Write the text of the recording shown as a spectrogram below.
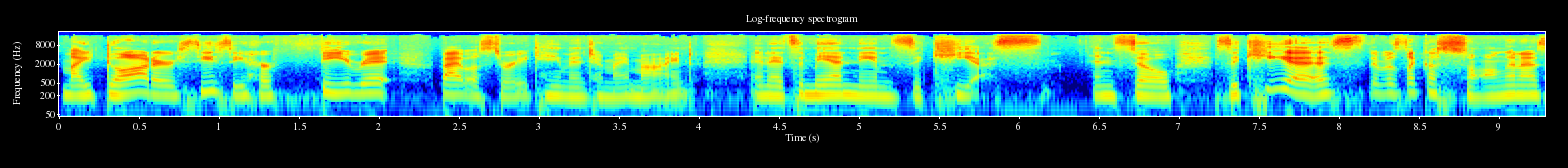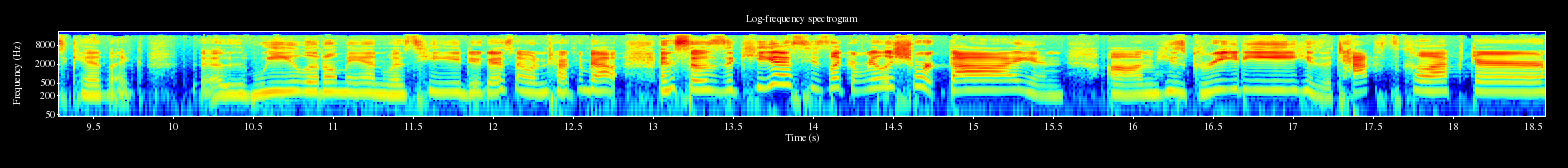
my daughter, Cece, her favorite Bible story came into my mind. And it's a man named Zacchaeus. And so Zacchaeus, there was like a song when I was a kid, like a wee little man was he. Do you guys know what I'm talking about? And so Zacchaeus, he's like a really short guy, and um, he's greedy. He's a tax collector.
